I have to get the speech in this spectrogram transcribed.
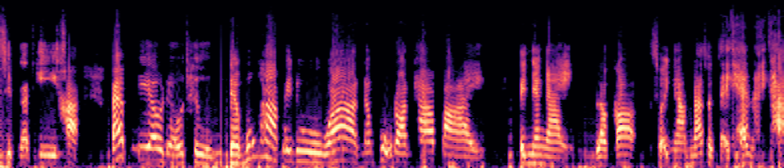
20 นาทีค่ะ แป๊บเดียวเดี๋ยวถึง เดี๋ยวบุ้งพาไปดูว่าน้ำพุร้อนท่าปาย เป็นยังไง แล้วก็สวยงามน่าสนใจแค่ไหนค่ะ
